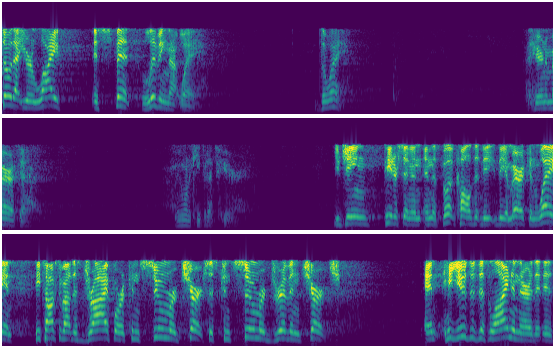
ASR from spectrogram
so that your life is spent living that way. The way. But here in America, we want to keep it up here. Eugene Peterson in, in this book calls it the, the American way, and he talks about this drive for a consumer church, this consumer driven church. And he uses this line in there that is,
